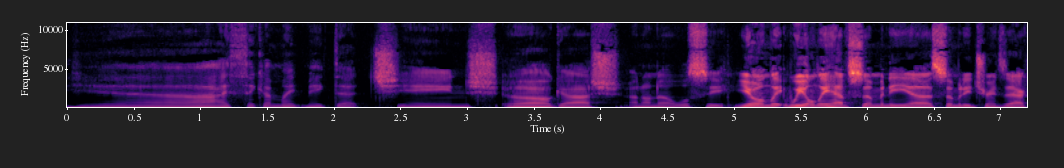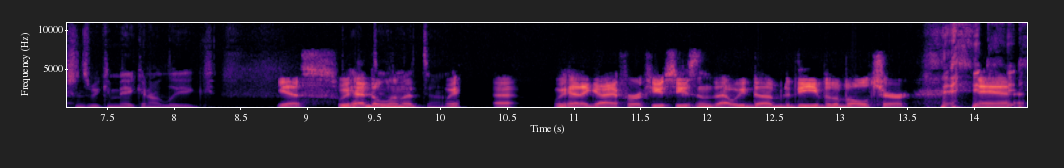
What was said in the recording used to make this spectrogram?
Yeah, I think I might make that change. Oh gosh, I don't know. We'll see. You only we only have so many uh, so many transactions we can make in our league. Yes, we had to limit. We, uh, we had a guy for a few seasons that we dubbed the the Vulture, and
